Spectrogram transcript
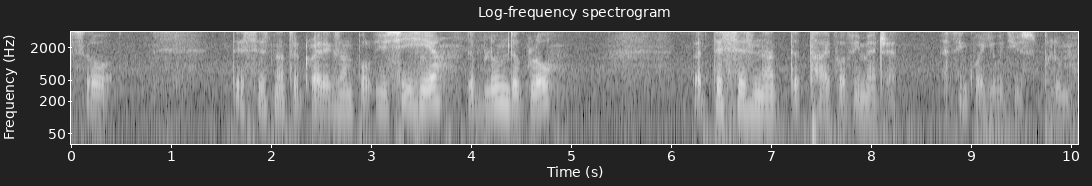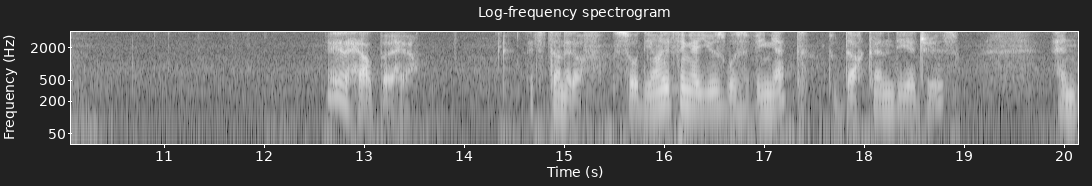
So this is not a great example. You see here the bloom, the glow, but this is not the type of image I think where you would use bloom. It'll help here. Let's turn it off. So the only thing I used was vignette to darken the edges and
